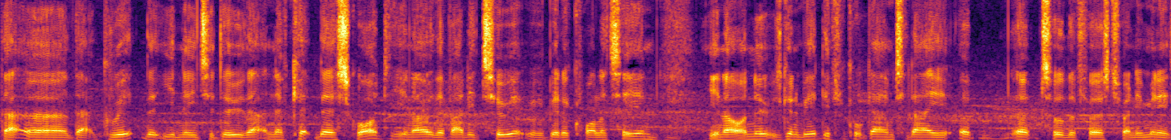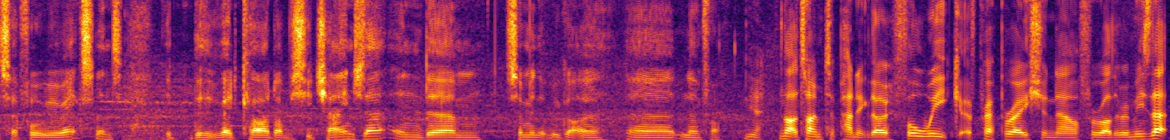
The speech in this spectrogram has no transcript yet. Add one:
that uh, that grit that you need to do that, and they've kept their squad. You know, they've added to it with a bit of quality, and you know, I knew it was going to be a difficult game today up, up till the first 20 minutes. I thought we were excellent. The, the red card obviously changed that, and um, something that we've got to uh, learn from. Yeah, not time to panic though. Full week of preparation now for Rotherham. Is that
